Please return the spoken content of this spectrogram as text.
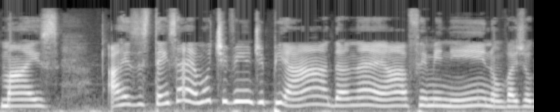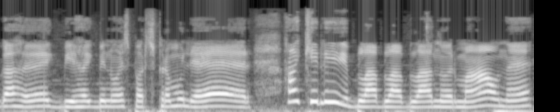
Mas a resistência é motivinho de piada, né? Ah, feminino, vai jogar rugby, rugby não é esporte para mulher. Aquele blá blá blá normal, né?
